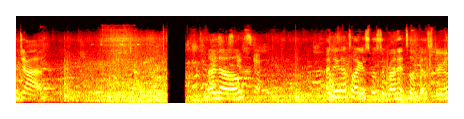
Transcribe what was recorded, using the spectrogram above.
Good job. I know. I think that's why you're supposed to run it till it goes through.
